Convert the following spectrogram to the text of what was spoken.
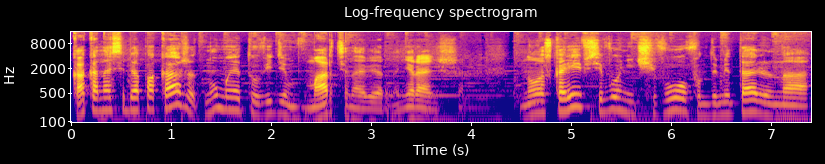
Как она себя покажет, ну, мы это увидим в марте, наверное, не раньше. Но, скорее всего, ничего фундаментально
